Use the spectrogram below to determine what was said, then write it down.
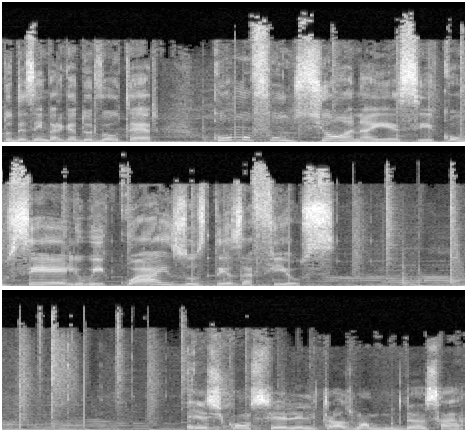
do desembargador Voltaire. Como funciona esse conselho e quais os desafios? Esse conselho ele traz uma mudança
